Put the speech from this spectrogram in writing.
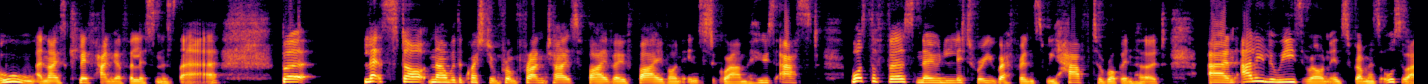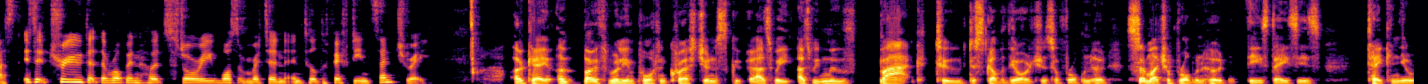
Ooh, a nice cliffhanger for listeners there. But Let's start now with a question from Franchise505 on Instagram, who's asked, What's the first known literary reference we have to Robin Hood? And Ali Louisa on Instagram has also asked, Is it true that the Robin Hood story wasn't written until the 15th century? Okay, um, both really important questions as we as we move back to discover the origins of Robin Hood. So much of Robin Hood these days is taking the,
